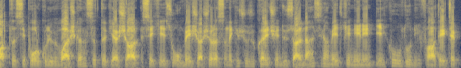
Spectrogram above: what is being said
Atlı Spor Kulübü Başkanı Sıddık Yaşar, 8-15 yaş arasındaki çocuklar için düzenlenen sinema etkinliğinin ilk olduğunu ifade etti.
